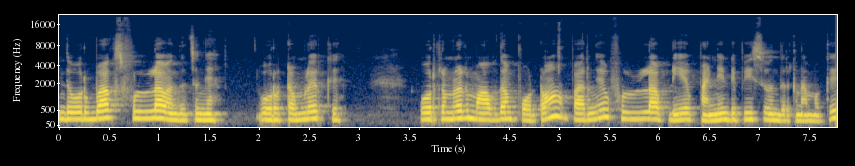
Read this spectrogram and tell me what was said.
இந்த ஒரு பாக்ஸ் ஃபுல்லாக வந்துச்சுங்க. ஒரு டம்ளருக்கு. ஒரு டம்ளர் மாவு தான் போட்டோம். பாருங்கள் ஃபுல்லாக அப்படியே பன்னெண்டு பீஸ் வந்திருக்கு நமக்கு.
